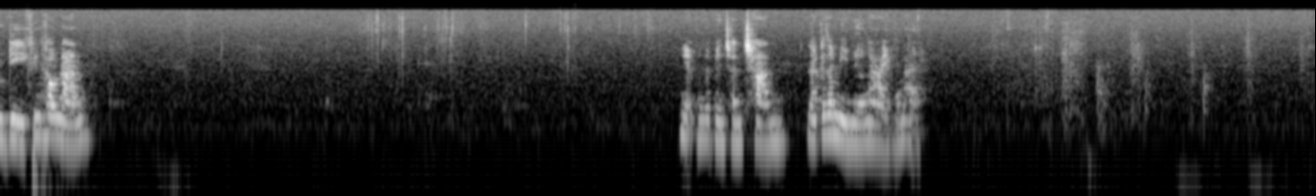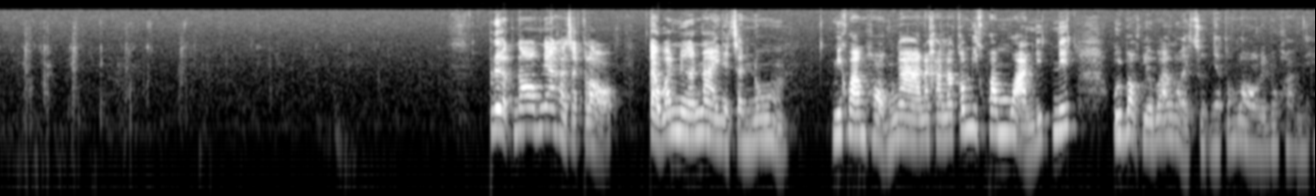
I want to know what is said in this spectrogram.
ูดีขึ้นเท่านั้น เนี่ยมันจะเป็นชั้นๆ แล้วก็จะมีเนื้องายข้างใน ลือกนอกเนี่ยค่ะจะกรอบ แต่ว่าเนื้อในเนี่ยจะนุ่ม มีความหอมงานะคะ แล้วก็มีความหวานนิดๆอุ้ยบอกเลยว่าอร่อยสุดเนี่ยต้องลองเลยดูความนี่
